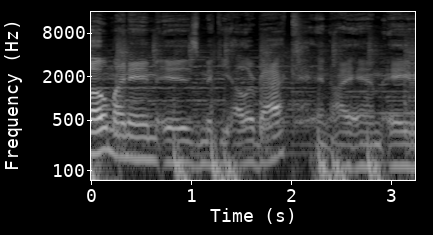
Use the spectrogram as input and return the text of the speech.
Hello, my name is Mickey Hellerback, and I am a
